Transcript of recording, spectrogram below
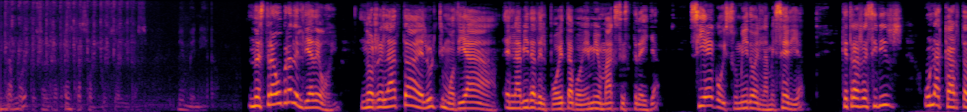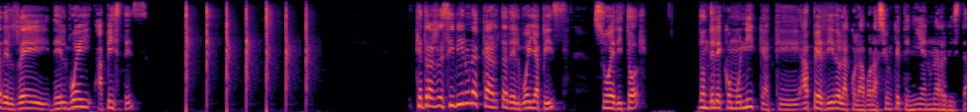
donde tus oídos. Bienvenido. Nuestra obra del día de hoy nos relata el último día en la vida del poeta bohemio Max Estrella, ciego y sumido en la miseria, que tras recibir una carta del rey del buey Apistes, que tras recibir una carta del buey Apis, su editor, donde le comunica que ha perdido la colaboración que tenía en una revista,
